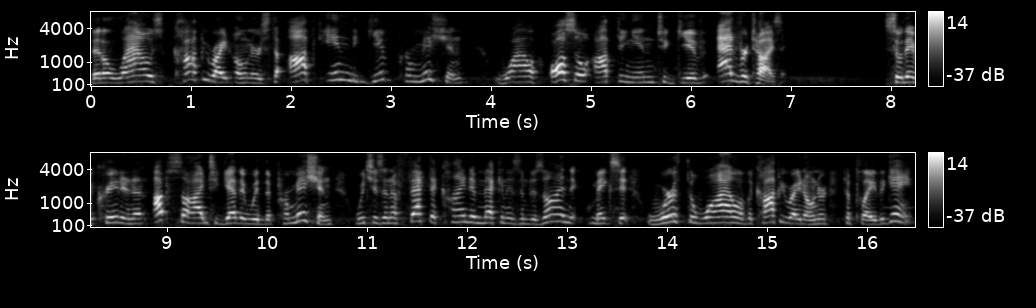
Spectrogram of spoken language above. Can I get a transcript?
that allows copyright owners to opt in to give permission while also opting in to give advertising. So they've created an upside together with the permission, which is in effect a kind of mechanism design that makes it worth the while of the copyright owner to play the game.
